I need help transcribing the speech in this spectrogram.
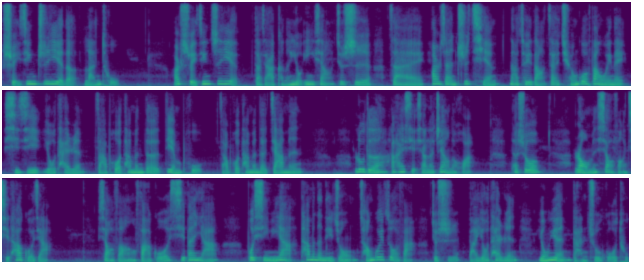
水晶之夜》的蓝图。而《水晶之夜》，大家可能有印象，就是在二战之前，纳粹党在全国范围内袭击犹太人，砸破他们的店铺，砸破他们的家门。路德他还写下了这样的话，他说。让我们效仿其他国家，效仿法国、西班牙、波西米亚，他们的那种常规做法，就是把犹太人永远赶出国土。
